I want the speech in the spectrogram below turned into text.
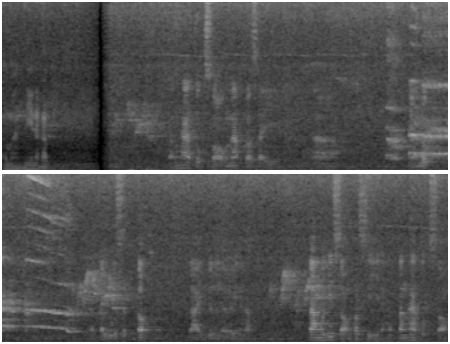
ประมาณนี้นะครับตั้งห้าตกสองนะก็ใส่ อ่างลบแล้วก็รูดสต็อปลายขึ้นเลยนะครับ ตั้งไว้ที่สองข้อสีนะครับ ตั้งห้าตกสอง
